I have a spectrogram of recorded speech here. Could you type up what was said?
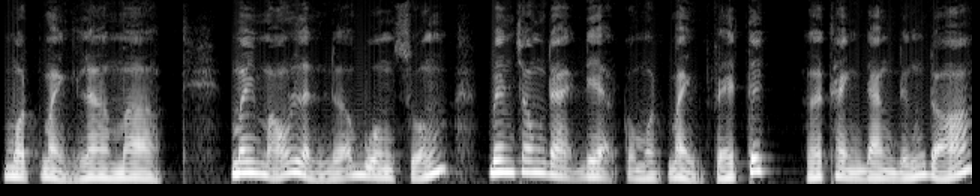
một mảnh lờ mờ, mây máu lần nữa buông xuống, bên trong đại địa của một mảnh phế tích, hứa thành đang đứng đó.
